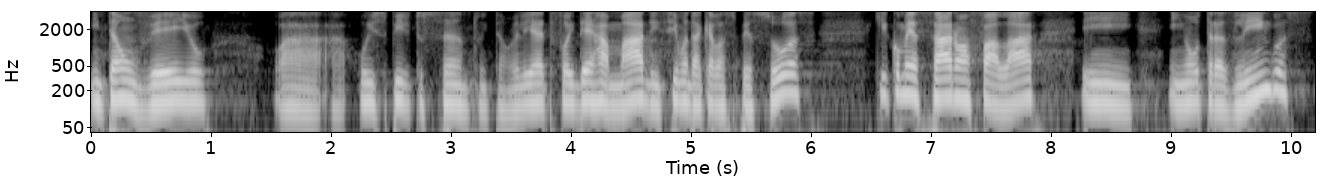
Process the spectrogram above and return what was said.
então veio a, a, o Espírito Santo. Então ele é, foi derramado em cima daquelas pessoas que começaram a falar em, em outras línguas,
